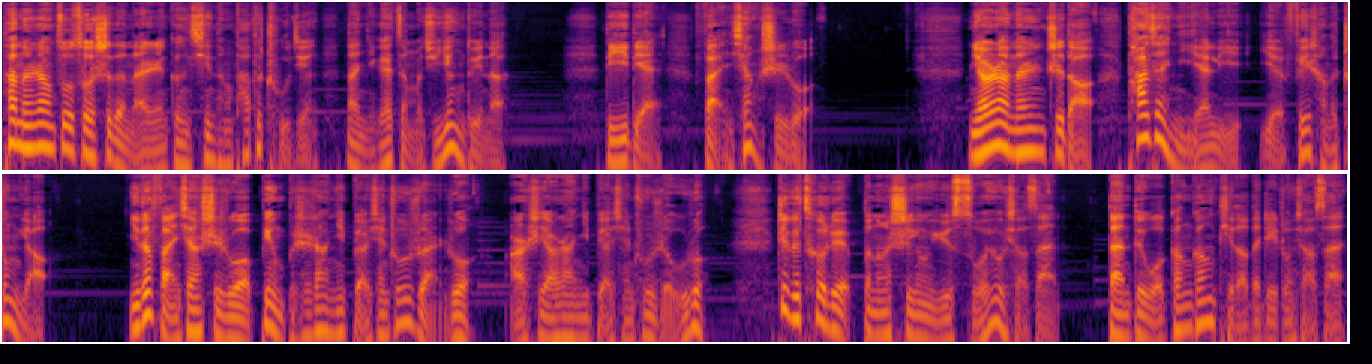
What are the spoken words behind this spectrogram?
他能让做错事的男人更心疼他的处境，那你该怎么去应对呢？第一点，反向示弱。你要让男人知道他在你眼里也非常的重要。你的反向示弱，并不是让你表现出软弱，而是要让你表现出柔弱。这个策略不能适用于所有小三，但对我刚刚提到的这种小三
